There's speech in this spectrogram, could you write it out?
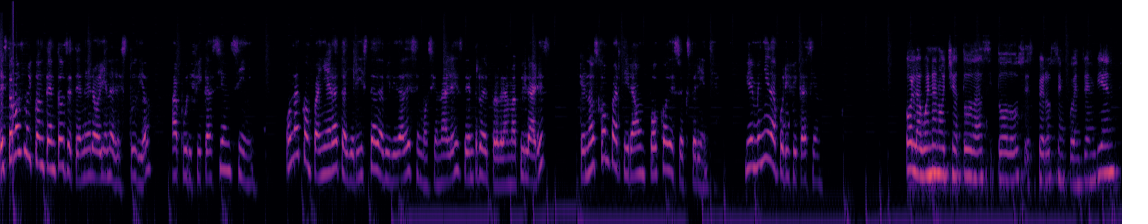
Estamos muy contentos de tener hoy en el estudio a Purificación Cini, una compañera tallerista de habilidades emocionales dentro del programa Pilares, que nos compartirá un poco de su experiencia. Bienvenida, Purificación. Hola, buena noche a todas y todos. Espero se encuentren bien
